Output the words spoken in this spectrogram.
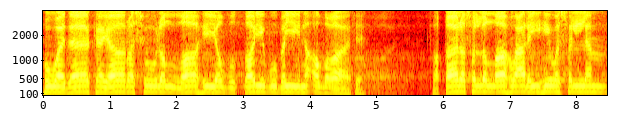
هو ذاك يا رسول الله يضطرب بين أضغاثه. فقال صلى الله عليه وسلم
